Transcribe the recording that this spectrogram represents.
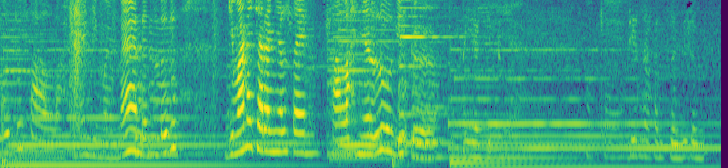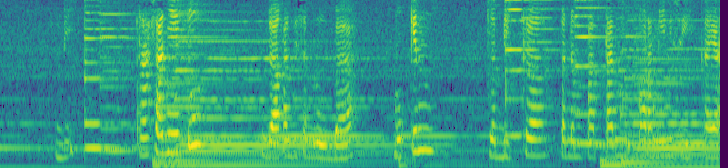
lo tuh salahnya di mana? Dan lo tuh gimana cara nyelesain salahnya lo gitu. Iya gitu. Oke. Dia nggak akan pernah bisa di rasanya itu nggak akan bisa berubah mungkin lebih ke penempatan orang ini sih kayak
